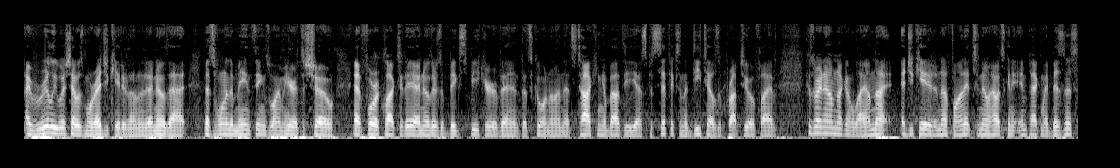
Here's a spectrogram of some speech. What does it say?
I really wish I was more educated on it. I know that. That's one of the main things why I'm here at the show. At 4 o'clock today, I know there's a big speaker event that's going on that's talking about the uh, specifics and the details of Prop 205. Because right now, I'm not going to lie, I'm not educated enough on it to know how it's going to impact my business,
